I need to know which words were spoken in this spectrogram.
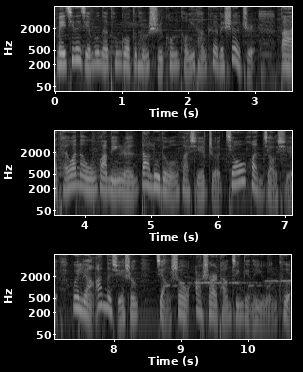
每期的节目呢，通过不同时空、同一堂课的设置，把台湾的文化名人、大陆的文化学者交换教学，为两岸的学生讲授二十二堂经典的语文课。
